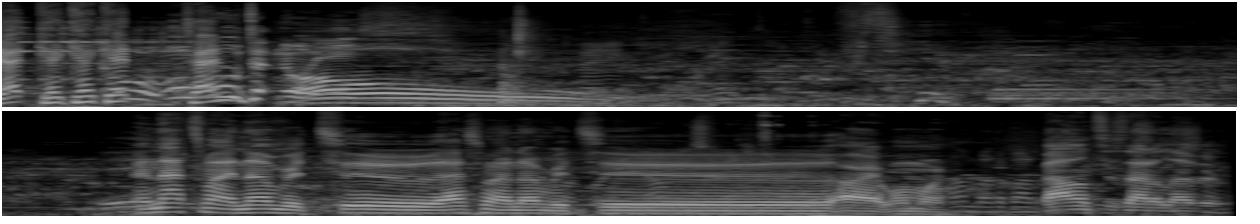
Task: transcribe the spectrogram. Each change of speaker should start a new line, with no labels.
Get, get, get, get.
Oh, oh,
10.
oh, ten- no,
oh. And that's my number two. That's my number two. All right, one more. Balance is at 11.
